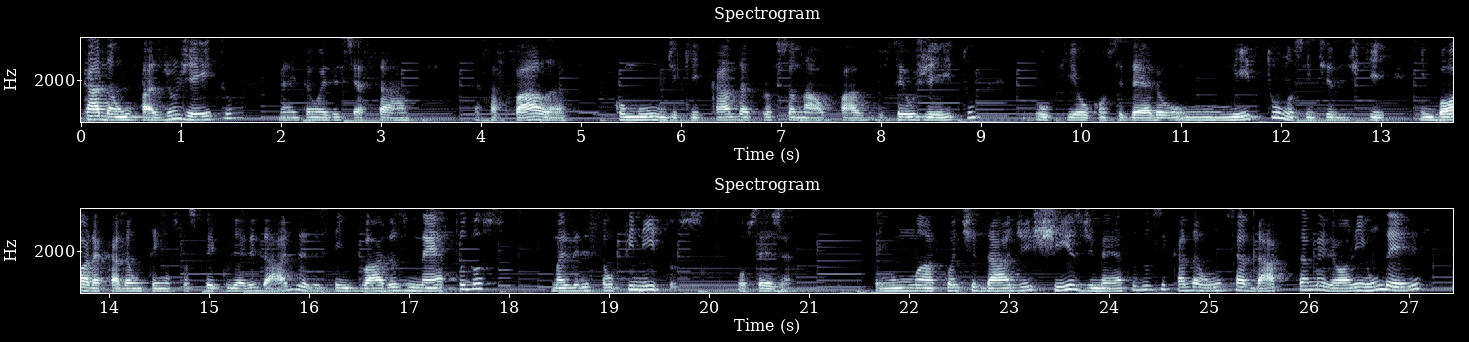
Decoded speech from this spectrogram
cada um faz de um jeito, né? então existe essa, essa fala comum de que cada profissional faz do seu jeito, o que eu considero um mito, no sentido de que, embora cada um tenha suas peculiaridades, existem vários métodos, mas eles são finitos, ou seja, tem uma quantidade X de métodos e cada um se adapta melhor em um deles,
